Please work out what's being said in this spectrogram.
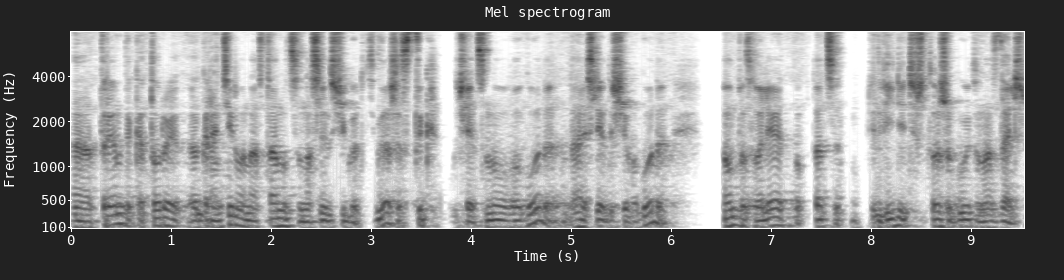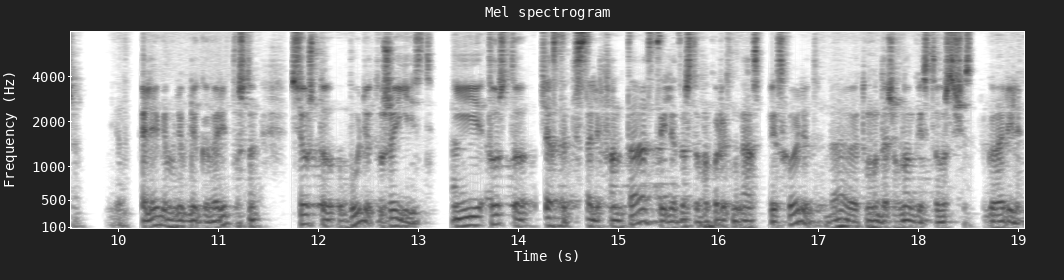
э, тренды, которые гарантированно останутся на следующий год. Всегда же стык, получается, Нового года да, и следующего года, он позволяет попытаться предвидеть, что же будет у нас дальше. Я коллегам люблю говорить, то, что все, что будет, уже есть. И то, что часто писали фантасты, или то, что вокруг нас происходит, да, это даже много из того, что сейчас проговорили,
